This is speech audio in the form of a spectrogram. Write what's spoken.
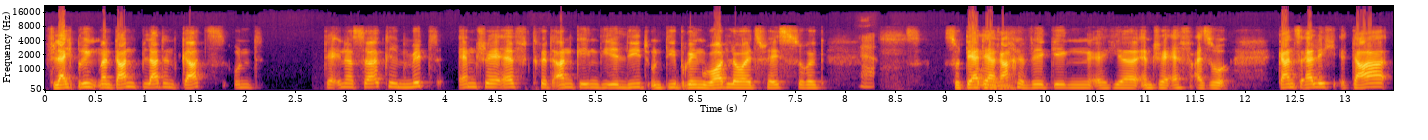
Vielleicht bringt man dann Blood and Guts und der Inner Circle mit MJF tritt an gegen die Elite und die bringen Wardlow als Face zurück. Ja. So der, der Mhm. Rache will gegen äh, hier MJF. Also ganz ehrlich, da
